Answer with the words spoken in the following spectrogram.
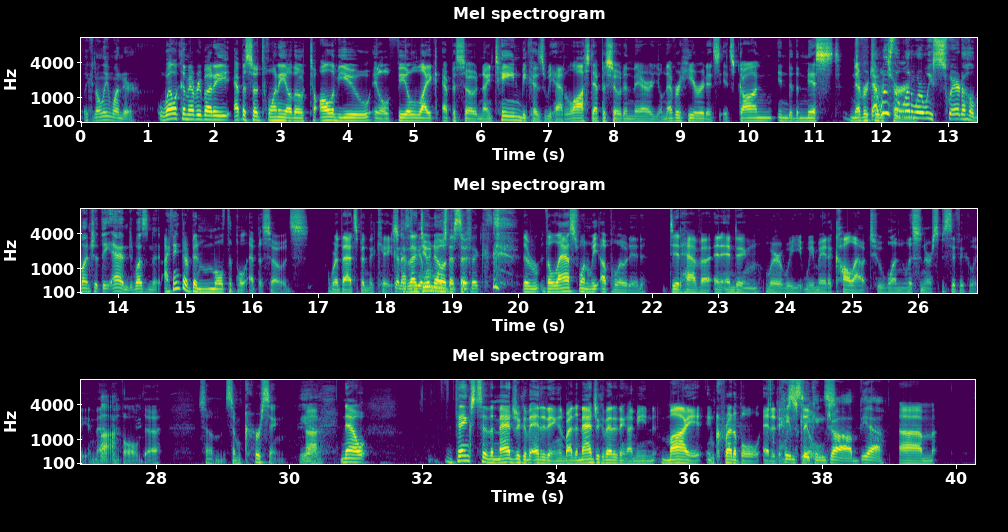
We can only wonder. Welcome everybody, episode 20. Although to all of you, it'll feel like episode 19 because we had a lost episode in there. You'll never hear it. It's it's gone into the mist, never to That was the one where we sweared a whole bunch at the end, wasn't it? I think there have been multiple episodes where that's been the case because I do know that the, the the last one we uploaded did have a, an ending where we we made a call out to one listener specifically, and that Ah. involved uh, some some cursing. Yeah. Uh, now, thanks to the magic of editing, and by the magic of editing, I mean my incredible editing painstaking skills. job. Yeah. Um,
